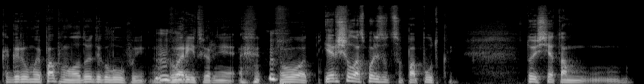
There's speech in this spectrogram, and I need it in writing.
как говорил мой папа, молодой да глупый. Говорит, вернее. Вот. Я решил воспользоваться попуткой. То есть я там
